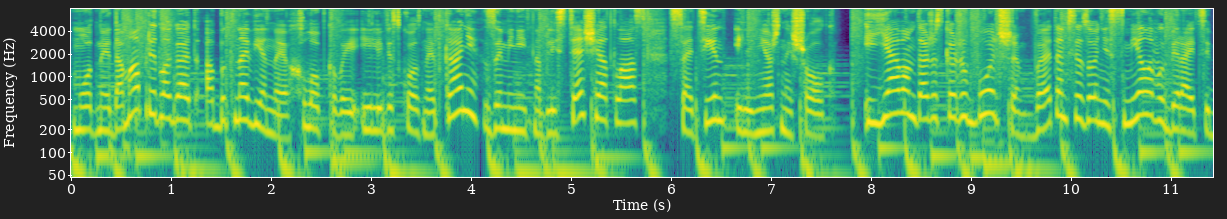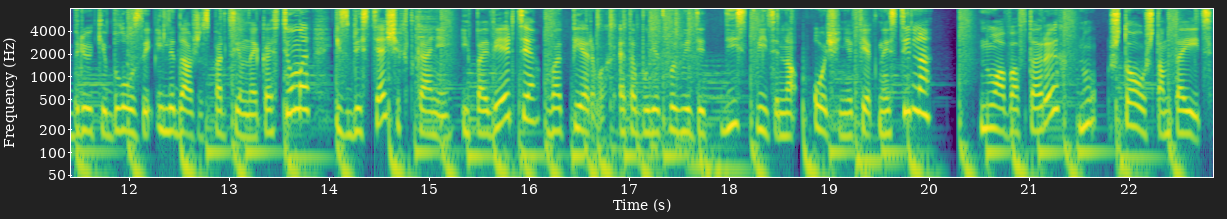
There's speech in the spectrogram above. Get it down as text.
Модные дома предлагают обыкновенные хлопковые или вискозные ткани заменить на блестящий атлас, сатин или нежный шелк. И я вам даже скажу больше. В этом сезоне смело выбирайте брюки, блузы или даже спортивные костюмы из блестящих тканей. И поверьте, во-первых, это будет выглядеть действительно очень эффектно и стильно, ну а во-вторых, ну что уж там таить,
